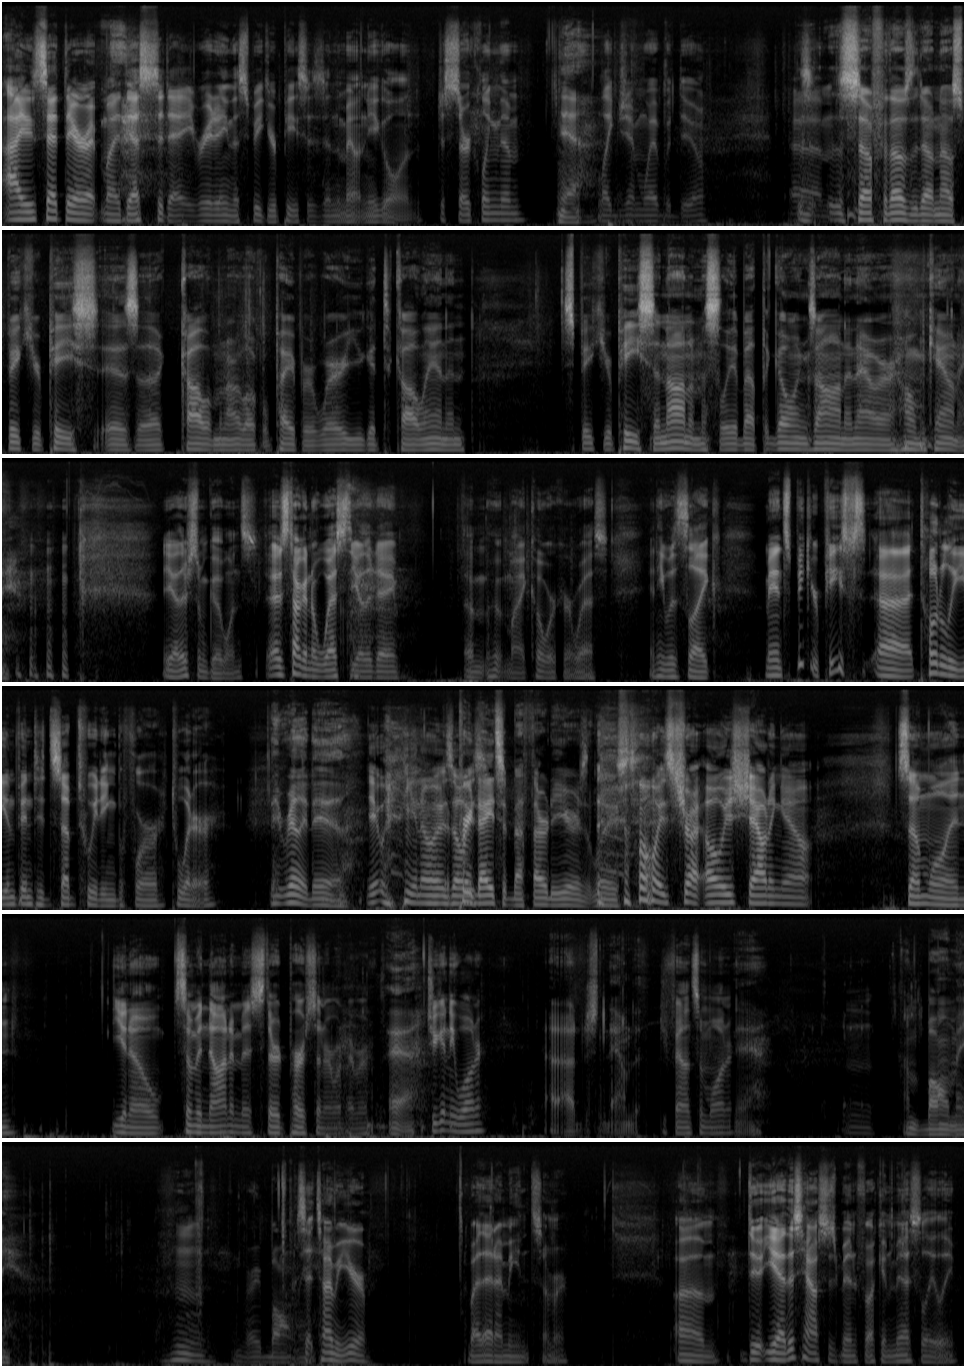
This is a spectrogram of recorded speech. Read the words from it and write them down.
I sat there at my desk today reading the speaker pieces in the Mountain Eagle and just circling them yeah. like Jim Webb would do. Um, So, for those that don't know, Speak Your Piece is a column in our local paper where you get to call in and speak your piece anonymously about the goings on in our home county. yeah, there's some good ones. I was talking to Wes the other day, um, who, my coworker Wes, and he was like, "Man, Speak Your Piece uh, totally invented subtweeting before Twitter. It really did. It you know it was It always predates it by 30 years at least. always try always shouting out someone." You know, some anonymous third person or whatever. yeah. Did you get any water? I, I just downed it. You found some water? Yeah. Mm. I'm balmy. Hmm. I'm very balmy. It's that time of year. By that I mean summer. Um, dude, yeah, this house has been fucking mess lately.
